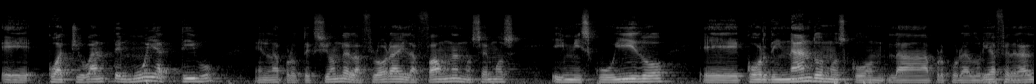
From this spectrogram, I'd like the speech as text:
eh, coadyuvante muy activo en la protección de la flora y la fauna. Nos hemos inmiscuido eh, coordinándonos con la Procuraduría Federal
